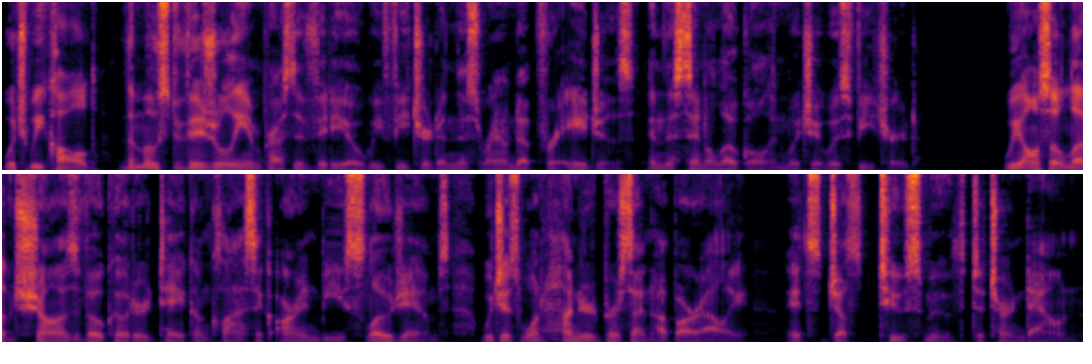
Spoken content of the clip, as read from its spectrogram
which we called the most visually impressive video we featured in this roundup for ages in the Cinalocal in which it was featured. We also loved Shaw's vocoder take on classic R&B slow jams, which is 100% up our alley. It's just too smooth to turn down.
